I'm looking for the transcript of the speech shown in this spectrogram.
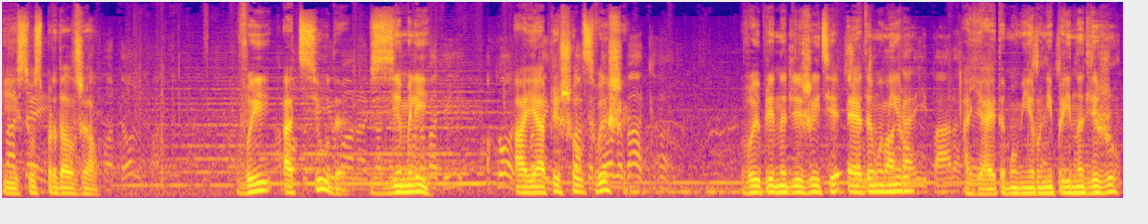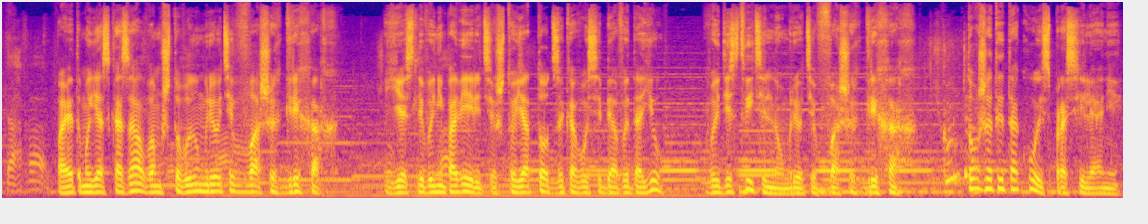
Иисус продолжал, «Вы отсюда, с земли, а я пришел свыше. Вы принадлежите этому миру, а я этому миру не принадлежу. Поэтому я сказал вам, что вы умрете в ваших грехах. Если вы не поверите, что я тот, за кого себя выдаю, вы действительно умрете в ваших грехах. «Кто же ты такой?» — спросили они.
